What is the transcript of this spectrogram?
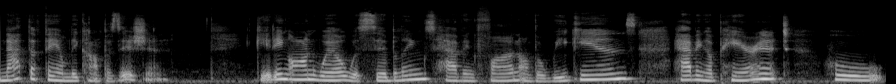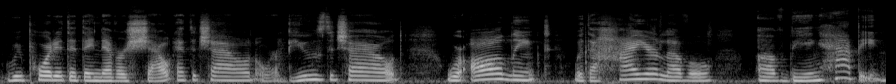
not the family composition. Getting on well with siblings, having fun on the weekends, having a parent who reported that they never shout at the child or abuse the child were all linked with a higher level of being happy.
